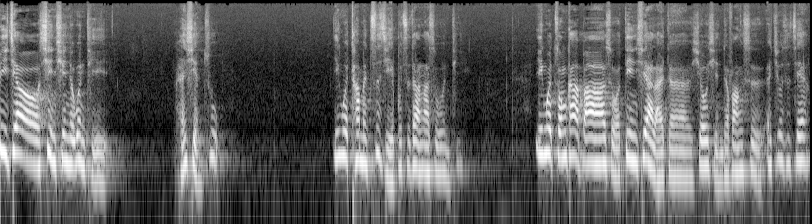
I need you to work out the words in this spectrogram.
密教性侵的问题很显著，因为他们自己也不知道那是问题，因为宗喀巴所定下来的修行的方式，哎，就是这样。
